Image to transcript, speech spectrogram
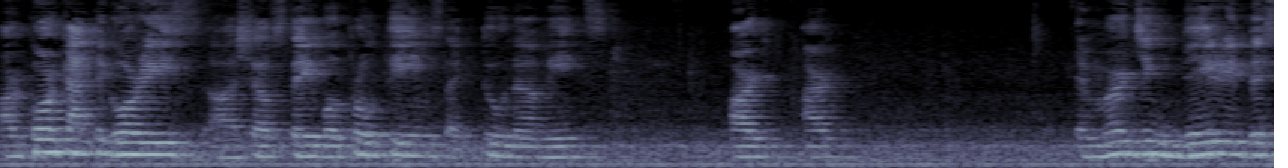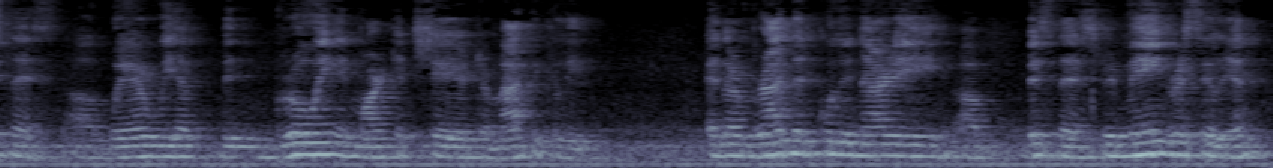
Our core categories, uh, shelf-stable proteins like tuna, meats, our, our emerging dairy business uh, where we have been growing in market share dramatically and our branded culinary uh, business remain resilient.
